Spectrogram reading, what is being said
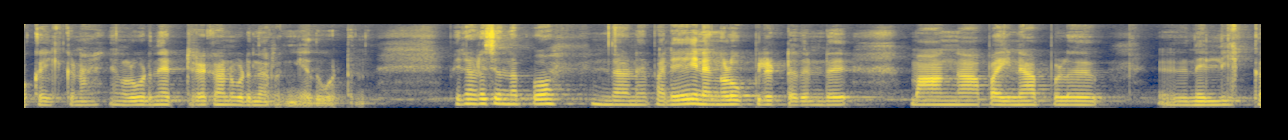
ഒക്കെ ഇരിക്കണേ ഞങ്ങൾ ഇവിടുന്ന് എട്ടരക്കാണ് ഇവിടുന്ന് ഇറങ്ങിയത് വീട്ടിൽ നിന്ന് പിന്നെ അവിടെ ചെന്നപ്പോൾ എന്താണ് പല ഇനങ്ങൾ ഉപ്പിലിട്ടതുണ്ട്. മാങ്ങ പൈനാപ്പിൾ നെല്ലിക്ക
